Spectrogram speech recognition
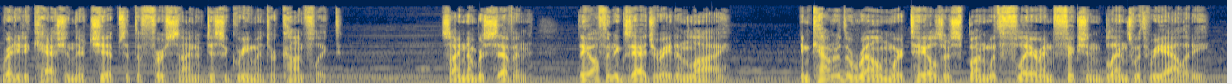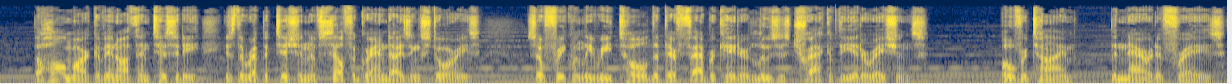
ready to cash in their chips at the first sign of disagreement or conflict. Sign number seven, they often exaggerate and lie. Encounter the realm where tales are spun with flair and fiction blends with reality. The hallmark of inauthenticity is the repetition of self-aggrandizing stories, so frequently retold that their fabricator loses track of the iterations. Over time, the narrative frays,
